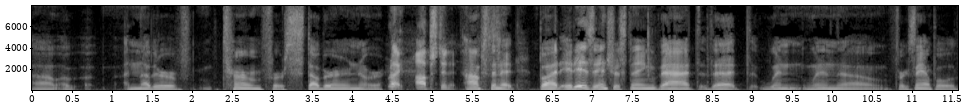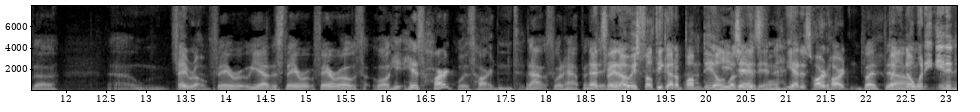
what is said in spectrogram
uh, a, another term for stubborn or right. Obstinate. obstinate. But it is interesting that that when when uh, for example the Pharaoh. Pharaoh yeah the Pharaoh Pharaoh's well he, his heart was hardened. That's what happened. That's right. him. I always felt he got a bum deal. He it wasn't did, his fault. He had his heart hardened. But, you know um, what he needed?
